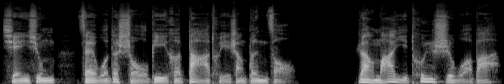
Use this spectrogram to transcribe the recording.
前胸，在我的手臂和大腿上奔走。让蚂蚁吞噬我吧！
